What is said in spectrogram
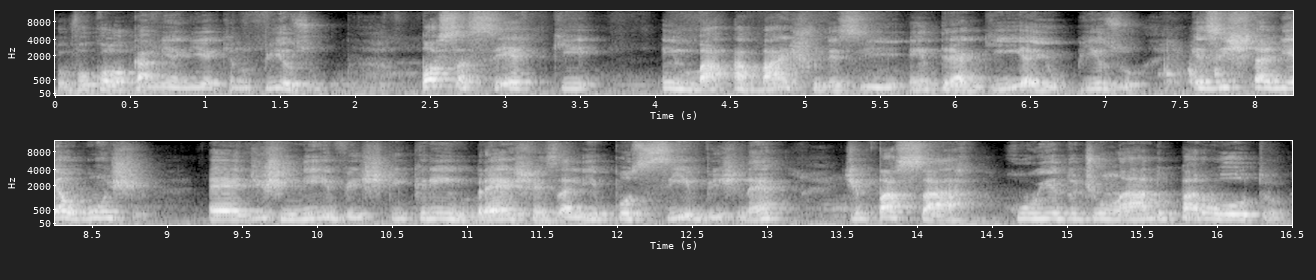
Eu vou colocar a minha guia aqui no piso. Possa ser que abaixo desse, entre a guia e o piso, existiria alguns é, desníveis que criem brechas ali possíveis né, de passar ruído de um lado para o outro.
